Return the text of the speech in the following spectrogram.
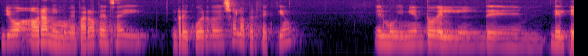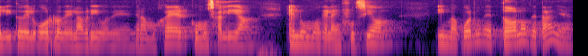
yo ahora mismo me paro a pensar y recuerdo eso a la perfección. El movimiento del, del pelito del gorro del abrigo de, la mujer, cómo salía el humo de la infusión. Y me acuerdo de todos los detalles.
